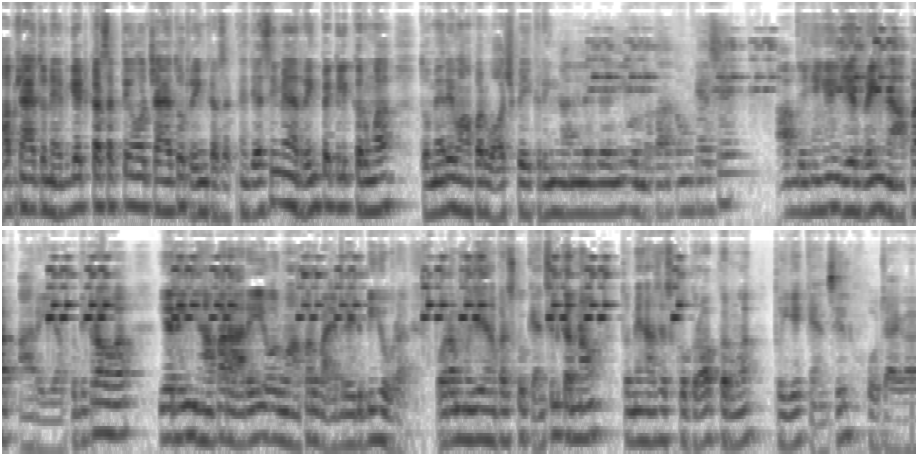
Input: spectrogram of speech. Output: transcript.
आप चाहे तो नेविगेट कर सकते हैं और चाहे तो रिंग कर सकते हैं। जैसे ही मैं रिंग पे क्लिक करूँगा तो मेरे वहाँ पर वॉच पे एक रिंग आने लग जाएगी और बताता हूँ कैसे। आप देखेंगे ये रिंग यहाँ पर आ रही है। आपको दिख रहा होगा, ये रिंग यहाँ पर आ रही है और वहाँ पर वाइब्रेट भी हो रहा है। और अब मुझे यहाँ पर इसको कैंसिल करना हो तो मैं यहाँ से इसको क्रॉप करूँगा तो ये कैंसिल हो जाएगा।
